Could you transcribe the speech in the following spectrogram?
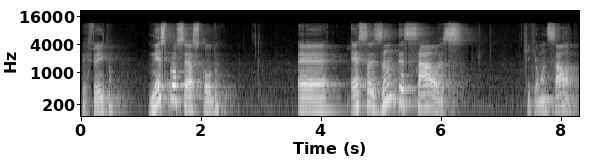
Perfeito? Nesse processo todo, é, essas antessalas, o que, é uma antessala?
